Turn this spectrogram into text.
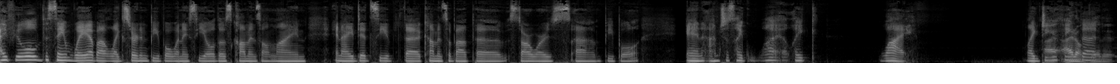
I feel the same way about like certain people when I see all those comments online, and I did see the comments about the Star Wars uh, people, and I'm just like, what? Like, why? Like, do you I- I think don't that get it.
